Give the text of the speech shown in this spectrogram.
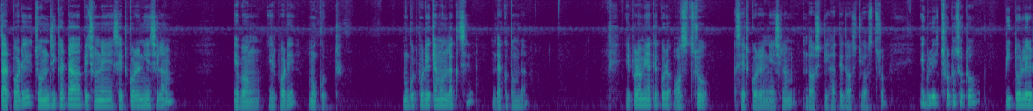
তারপরে চন্দ্রিকাটা পেছনে সেট করে নিয়েছিলাম। এবং এরপরে মুকুট। মুকুট পরিয়ে কেমন লাগছে? দেখো তোমরা। এরপর আমি এক এক করে অস্ত্র সেট করে নিয়েছিলাম, দশটি হাতে দশটি অস্ত্র। এগুলি ছোট ছোট পিতলের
